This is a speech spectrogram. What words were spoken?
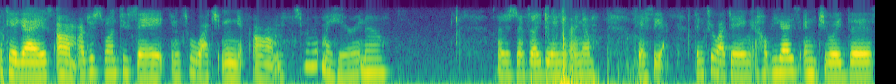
Okay guys, um, I just want to say thanks for watching, um, sorry about my hair right now. I just don't feel like doing it right now. Okay, so yeah, thanks for watching. I hope you guys enjoyed this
